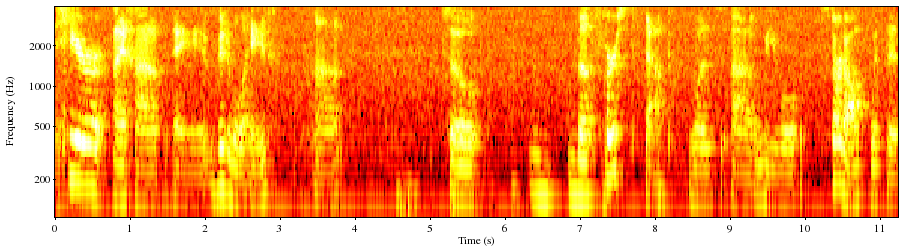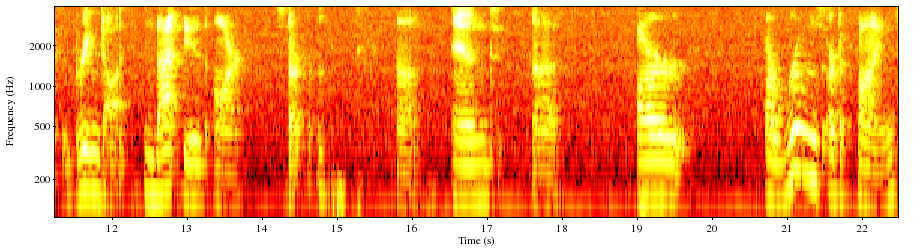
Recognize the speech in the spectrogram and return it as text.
here I have a visual aid. Uh, so the first step was uh, we will start off with this green dot, and that is our start room. Uh, and our our rooms are defined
